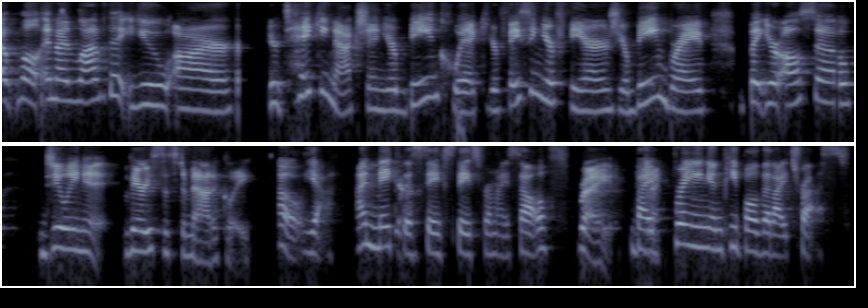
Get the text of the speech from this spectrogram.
Uh, well, and I love that you are you're taking action, you're being quick, you're facing your fears, you're being brave, but you're also doing it very systematically. Oh, yeah. I make yeah. this safe space for myself. Right. By right. bringing in people that I trust.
